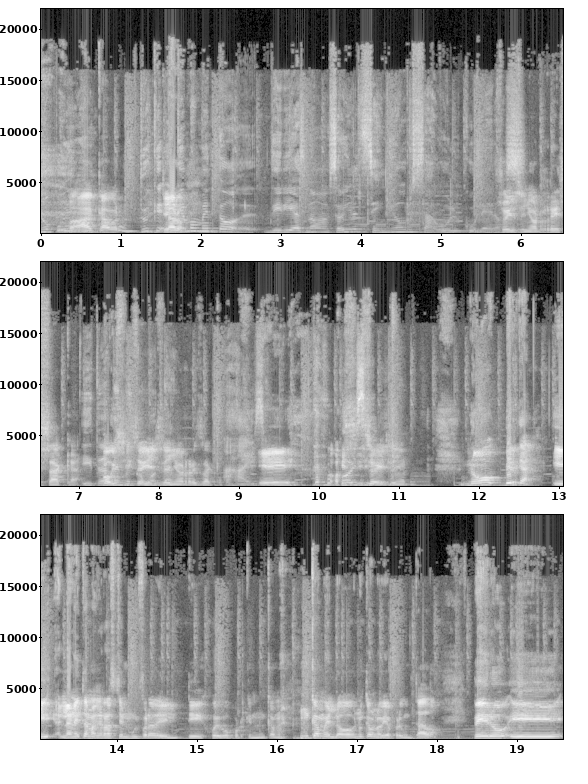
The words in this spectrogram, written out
No puedo. ah, cabrón. ¿Tú en qué, momento eh, dirías, no, soy el señor Saúl Culero? Soy el señor Resaca. hoy sí soy el señor Resaca. Ajá, sí. Eh, hoy, sí, soy el señor. No, verga, eh, la neta me agarraste muy fuera de, de juego porque nunca me, nunca, me lo, nunca me lo había preguntado. Pero eh,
